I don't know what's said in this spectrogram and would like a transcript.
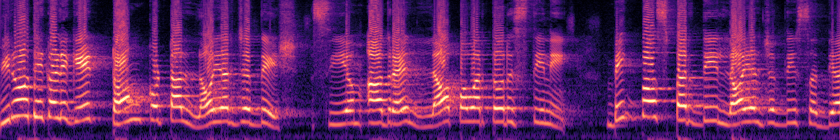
ವಿರೋಧಿಗಳಿಗೆ ಟಾಂಗ್ ಕೊಟ್ಟ ಲಾಯರ್ ಜಗದೀಶ್. ಸಿಎಂ ಆದ್ರೆ ಲಾ ಪವರ್ ತೋರಿಸ್ತೀನಿ. ಬಿಗ್ ಬಾಸ್ ಸ್ಪರ್ಧಿ ಲಾಯರ್ ಜಗದೀಶ್ ಸದ್ಯ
